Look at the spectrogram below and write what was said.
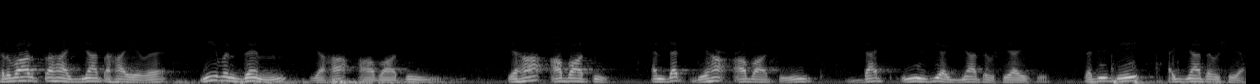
Sarvartaha Ajnataha eva, even then, Yaha Abati. Yaha Abati. And that Yaha Abati, that is the Ajnata Vishaya. That is the Ajnata Vishaya.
